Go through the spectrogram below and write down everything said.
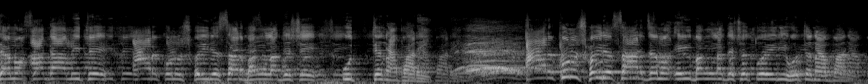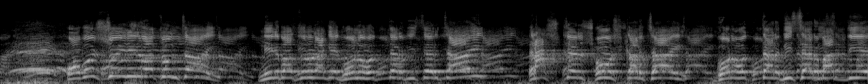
যেন আগামীতে আর কোন স্বৈরাচার বাংলাদেশে উঠতে না পারে। আর কোন স্বৈরাচার যেন এই বাংলাদেশে তৈরি হতে না পারে। অবশ্যই নির্বাচন চাই। নির্বাচনের আগে গণহত্যার বিচার চাই। রাষ্ট্রের সংস্কার চাই, গণহত্যার বিচার বাদ দিয়ে,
